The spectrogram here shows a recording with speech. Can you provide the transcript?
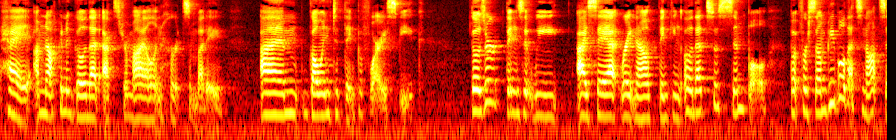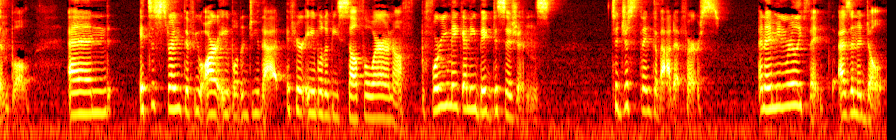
hey, I'm not going to go that extra mile and hurt somebody. I'm going to think before I speak. Those are things that we, I say at right now, thinking, oh, that's so simple. But for some people, that's not simple. And it's a strength if you are able to do that, if you're able to be self aware enough before you make any big decisions to just think about it first. And I mean, really think as an adult.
